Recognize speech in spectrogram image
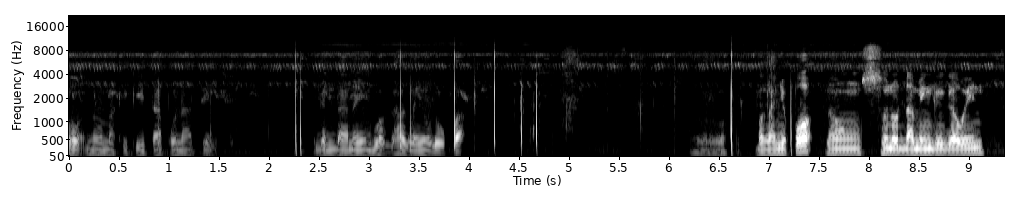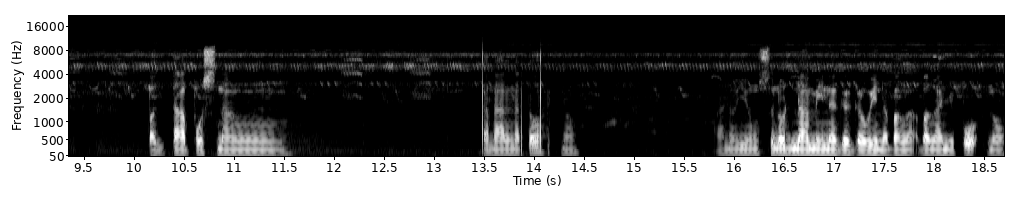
po no makikita po natin. Ganda na yung buwaghag na yung lupa. So, abangan nyo po nung sunod namin gagawin. Pagtapos ng kanal na to no? Ano yung sunod namin na gagawin? Abang, abangan nyo po no?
